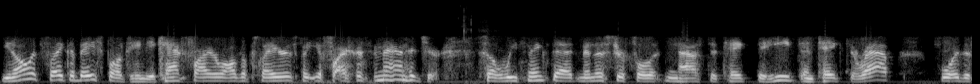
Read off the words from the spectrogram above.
you know, it's like a baseball team. You can't fire all the players, but you fire the manager. So we think that Minister Fullerton has to take the heat and take the rap for the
